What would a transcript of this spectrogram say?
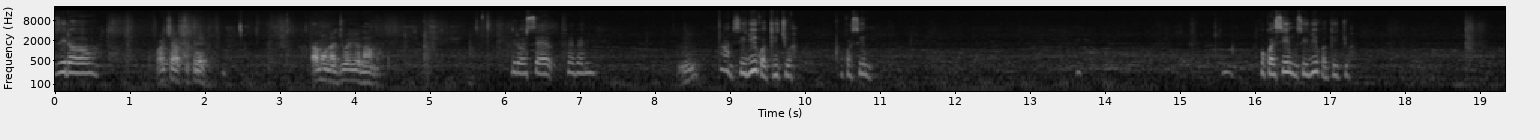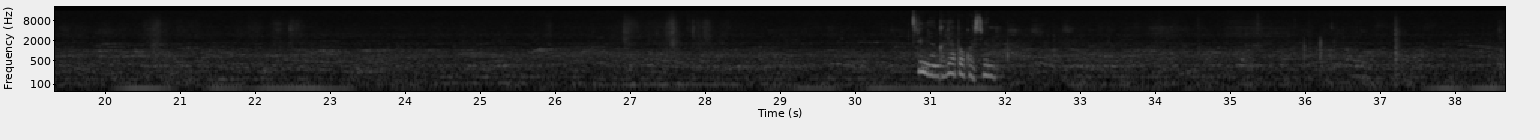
Zero Wacha atupe. Ama unajua hiyo namba? zero seven. Hmm? Ah, sijui kwa kichwa. Kwa simu. Kwa kwa simu sijui kwa kichwa. Niangalia hapo kwa simu.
